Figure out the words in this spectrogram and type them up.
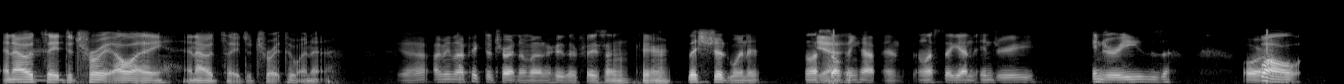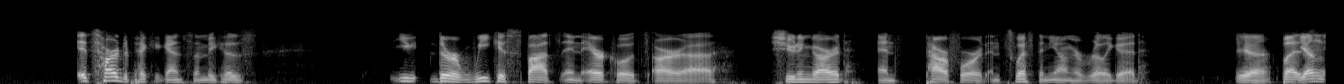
and I would say Detroit, LA, and I would say Detroit to win it. Yeah, I mean, I picked Detroit no matter who they're facing here. They should win it, unless Yeah. something happens. Unless they get an injury, injuries, or Well, it's hard to pick against them because you their weakest spots in air quotes are uh, shooting guard and power forward, and Swift and Young are really good. yeah. But Young,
